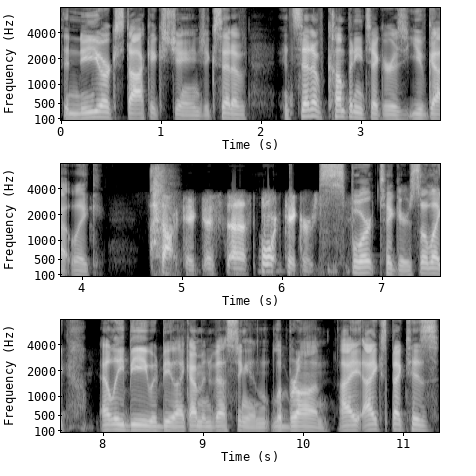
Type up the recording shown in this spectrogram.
the New York Stock Exchange instead of instead of company tickers, you've got like Stock tickers, uh, sport tickers. sport tickers. So like LEB would be like I'm investing in LeBron. I, I expect his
